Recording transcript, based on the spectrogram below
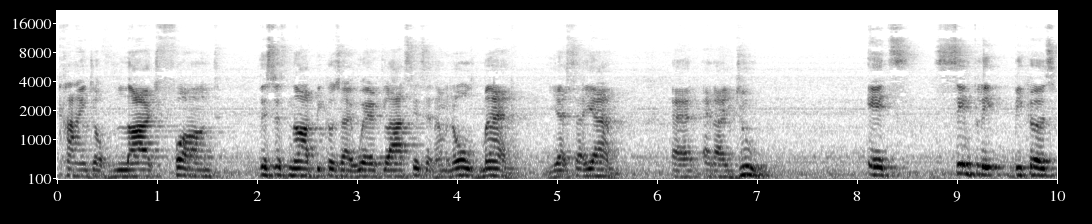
kind of large font. This is not because I wear glasses and I'm an old man. Yes, I am, and, and I do. It's simply because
